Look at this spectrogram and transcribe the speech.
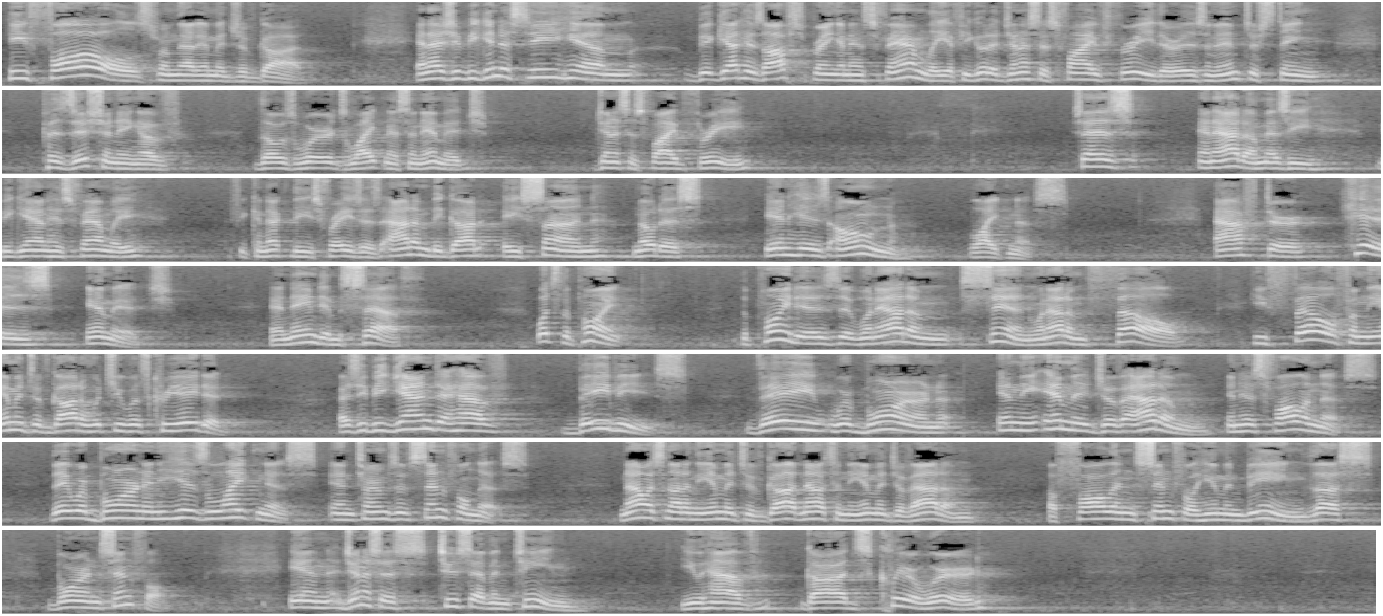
he falls from that image of God. And as you begin to see him beget his offspring and his family, if you go to Genesis 5 3, there is an interesting positioning of those words, likeness and image. Genesis 5 3 says, and Adam, as he began his family, if you connect these phrases, Adam begot a son, notice, in his own likeness, after his image, and named him Seth. What's the point? The point is that when Adam sinned, when Adam fell, he fell from the image of God in which he was created. As he began to have babies. They were born in the image of Adam in his fallenness. They were born in his likeness in terms of sinfulness. Now it's not in the image of God, now it's in the image of Adam, a fallen, sinful human being, thus born sinful. In Genesis 2:17, you have God's clear word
